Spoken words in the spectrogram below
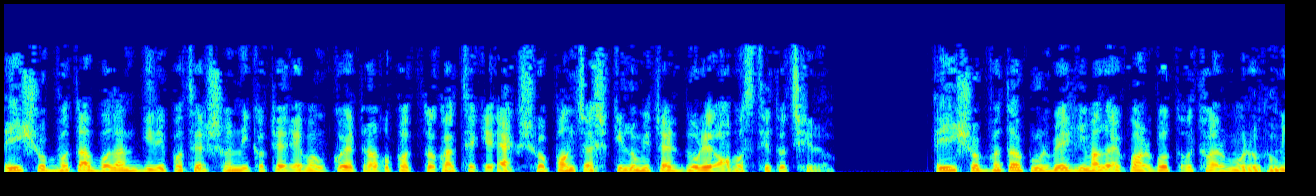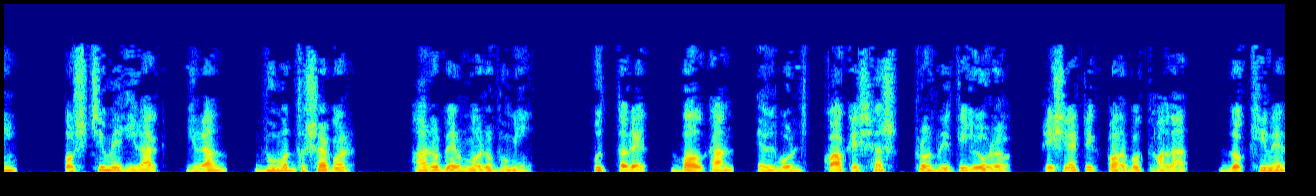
এই সভ্যতা বলান গিরিপথের সন্নিকটে এবং কোয়েটা উপত্যকা থেকে একশো পঞ্চাশ কিলোমিটার দূরে অবস্থিত ছিল। এই সভ্যতা পূর্বে হিমালয় পর্বত অথর মরুভূমি, পশ্চিমে ইরাক, ইরান, ভূমধ্যসাগর, আরবের মরুভূমি, উত্তরে বলকান এলবুর্জ ককেশাস প্রভৃতি ইউরোপ, এশিয়াটিক পর্বতমালা, দক্ষিণে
